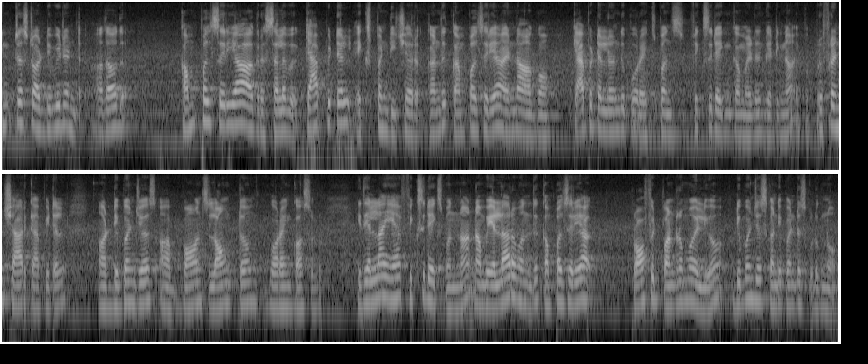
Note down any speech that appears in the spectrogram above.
இன்ட்ரெஸ்ட் ஆர் டிவிடெண்ட் அதாவது கம்பல்சரியாக ஆகிற செலவு கேபிட்டல் எக்ஸ்பெண்டிச்சர் வந்து கம்பல்சரியாக என்ன ஆகும்? கேபிட்டல்லேருந்து போகிற எக்ஸ்பென்ஸ் ஃபிக்ஸ்டு இன்கம் எதுன்னு கேட்டிங்கன்னா இப்போ preference share capital or debentures or bonds long term borrowing cost சொல்லும் இதெல்லாம் ஏன் ஃபிக்ஸ்டு எக்ஸ்பென்ஸ்னா நம்ம எல்லோரும் வந்து கம்பல்சரியாக ப்ராஃபிட் பண்ணுறோமோ இல்லையோ டிபெஞ்சர்ஸ் கண்டிப்பாக இன்ட்ரெஸ்ட் கொடுக்கணும்.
